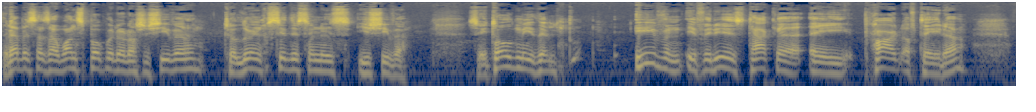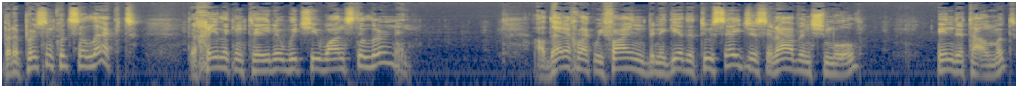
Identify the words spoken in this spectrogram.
The Rebbe says, I once spoke with a Rosh Yeshiva to learn Chassidus in his yeshiva. So he told me that even if it is taka a part of Teda, but a person could select the chelik in Torah which he wants to learn in. Al derech, like we find Benegir, the two sages, Rav and Shmuel, in the Talmud,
